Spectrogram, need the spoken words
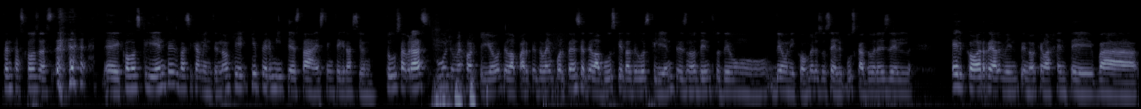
Tantas cosas. Eh, con los clientes, básicamente, ¿no? ¿Qué, ¿Qué, permite esta, esta integración? Tú sabrás mucho mejor que yo de la parte de la importancia de la búsqueda de los clientes, ¿no? Dentro de un, de un e-commerce, o sea, el buscador es el, el core realmente, ¿no? Que la gente va,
